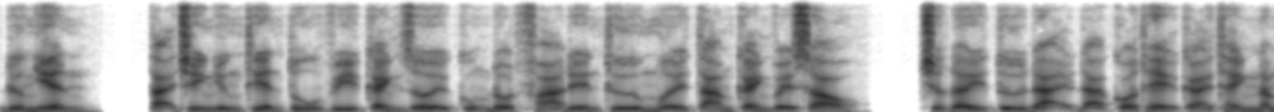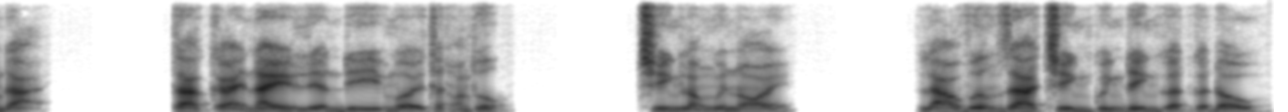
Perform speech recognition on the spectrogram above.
Đương nhiên, tại trình những thiên tu vi cảnh giới cũng đột phá đến thứ 18 cảnh về sau, trước đây tứ đại đã có thể cải thành năm đại. Ta cái này liền đi mời thất hoàng thúc. Trình Long Nguyên nói. Lao vương gia trình quýnh Đình gật gật đầu,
